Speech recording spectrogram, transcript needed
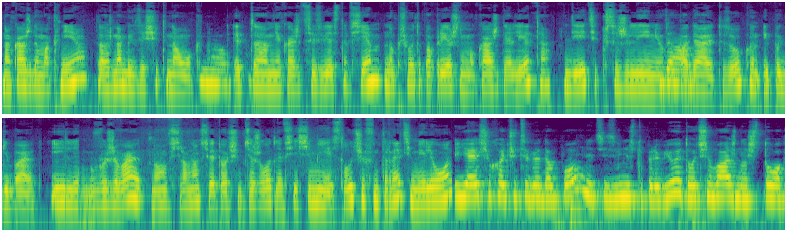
На каждом окне должна быть защита на окна. Это, мне кажется, известно всем, но почему-то по-прежнему каждое лето дети, к сожалению, да. выпадают из окон и погибают. Или выживают, но все равно все это очень тяжело для всей семьи. Случаев в интернете миллион. Я еще хочу тебе дополнить, извини, что перебью, это очень важно, что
